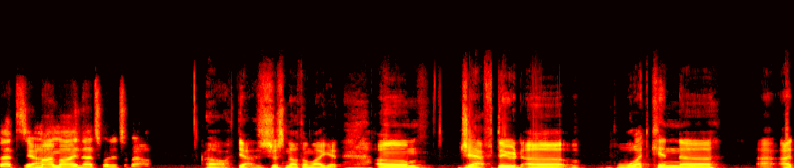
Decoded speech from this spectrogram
That's yeah. in my mind. That's what it's about. Oh yeah, it's just nothing like it. Um, Jeff, dude, uh, what can uh, I,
